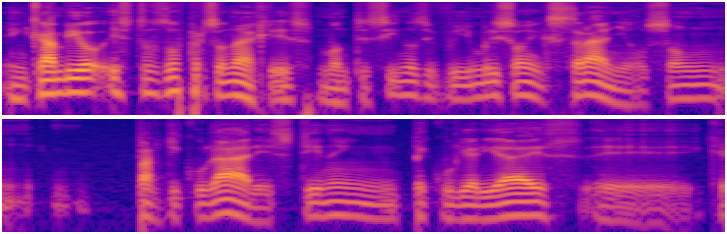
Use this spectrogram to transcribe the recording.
En cambio, estos dos personajes, Montesinos y Fujimori, son extraños, son particulares, tienen peculiaridades eh, que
